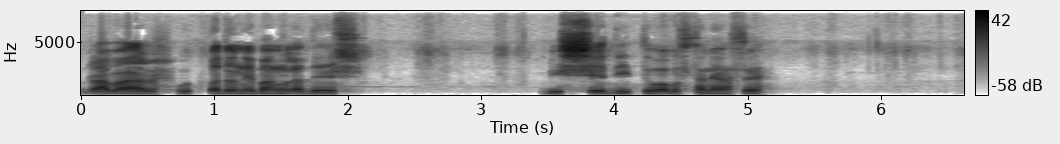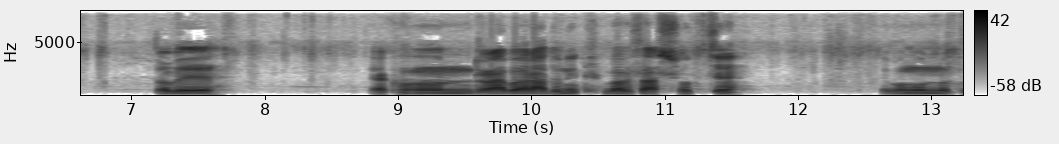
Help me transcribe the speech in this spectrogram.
রাবার উৎপাদনে বাংলাদেশ বিশ্বে দ্বিতীয় অবস্থানে আছে। তবে এখন রাবার আধুনিকভাবে চাষ হচ্ছে এবং উন্নত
